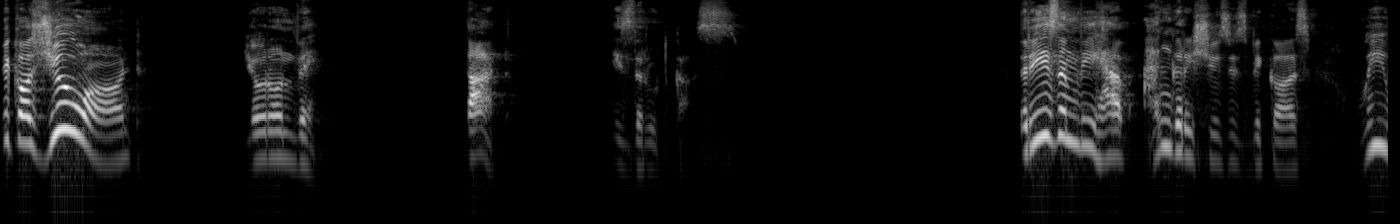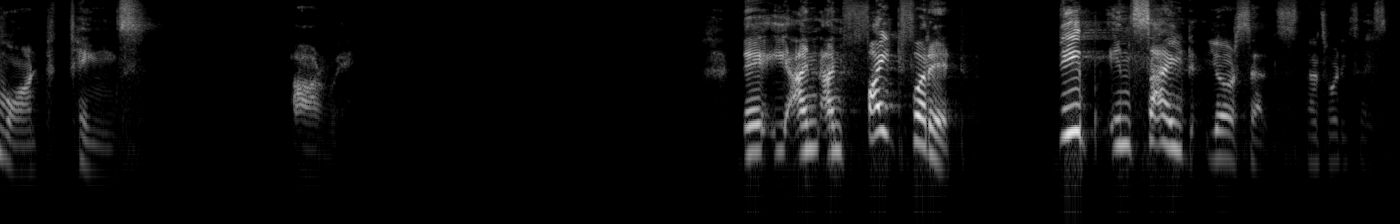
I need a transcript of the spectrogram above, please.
Because you want your own way. That is the root cause. The reason we have anger issues is because we want things our way. They, and, and fight for it deep inside yourselves. That's what he says.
